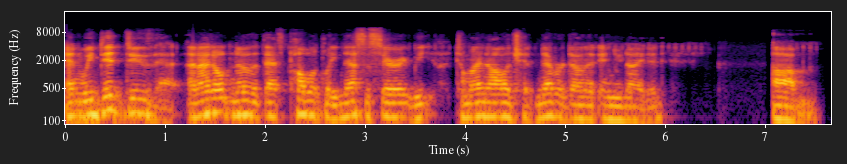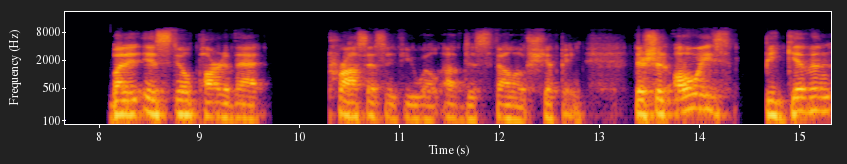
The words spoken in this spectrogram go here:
and we did do that. And I don't know that that's publicly necessary. We, to my knowledge, have never done it in United. Um, but it is still part of that process, if you will, of disfellowshipping. There should always be given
